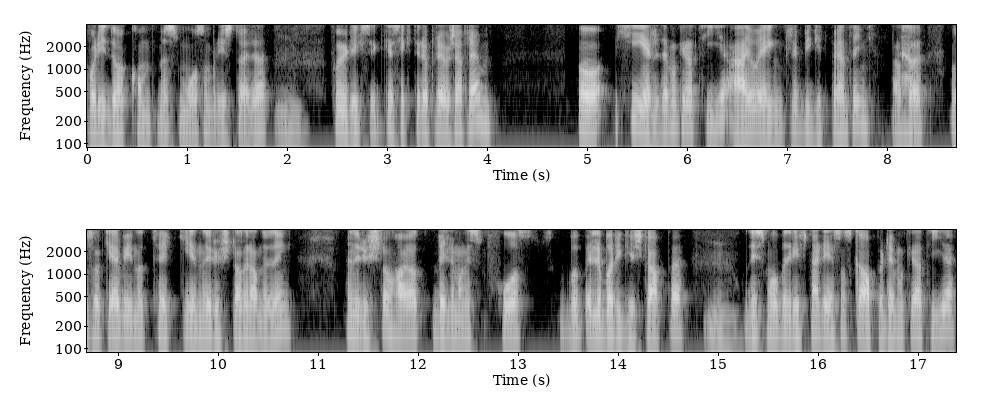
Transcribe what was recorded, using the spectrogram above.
fordi du har kommet med små som blir større Mm. på ulike sektorer og prøver seg frem. Og hele demokratiet er jo egentlig bygget på én ting. Altså, Nå skal ikke jeg begynne å trekke inn Russland eller andre ting, men Russland har jo hatt veldig mange få Eller borgerskapet. Mm. Og de små bedriftene er det som skaper demokratiet.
